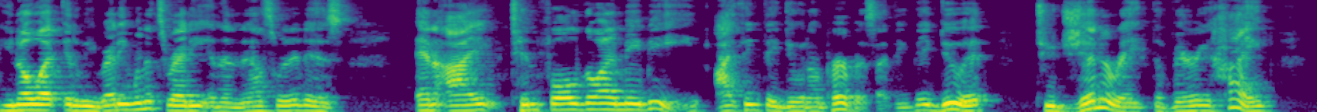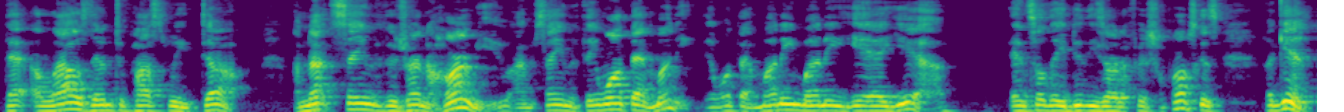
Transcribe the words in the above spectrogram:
you know what, it'll be ready when it's ready, and then announce what it is. And I, tenfold though I may be, I think they do it on purpose. I think they do it to generate the very hype that allows them to possibly dump. I'm not saying that they're trying to harm you. I'm saying that they want that money. They want that money, money, yeah, yeah. And so they do these artificial pumps because, again,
